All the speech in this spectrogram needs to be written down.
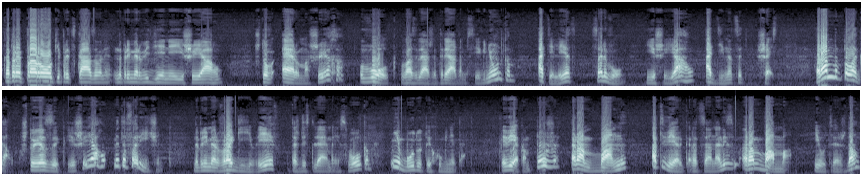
которые пророки предсказывали, например, видение Ишиягу, что в эру Машеха волк возляжет рядом с ягненком, а телец со львом. Ешиягу 11.6. Рамбам полагал, что язык Ешиягу метафоричен. Например, враги евреев, отождествляемые с волком, не будут их угнетать. Веком позже Рамбан отверг рационализм Рамбамма и утверждал,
